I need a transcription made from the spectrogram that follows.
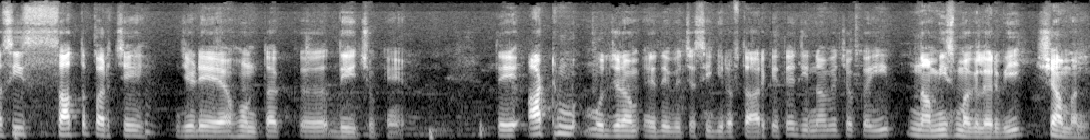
ਅਸੀਂ 7 ਪਰਚੇ ਜਿਹੜੇ ਆ ਹੁਣ ਤੱਕ ਦੇ ਚੁੱਕੇ ਹਾਂ। ਤੇ 8 ਮੁਜਰਮ ਇਹਦੇ ਵਿੱਚ ਅਸੀਂ ਗ੍ਰਿਫਤਾਰ ਕੀਤੇ ਜਿਨ੍ਹਾਂ ਵਿੱਚੋਂ ਕਈ ਨਾਮੀ ਸਮਗਲਰ ਵੀ ਸ਼ਾਮਲ ਨੇ।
